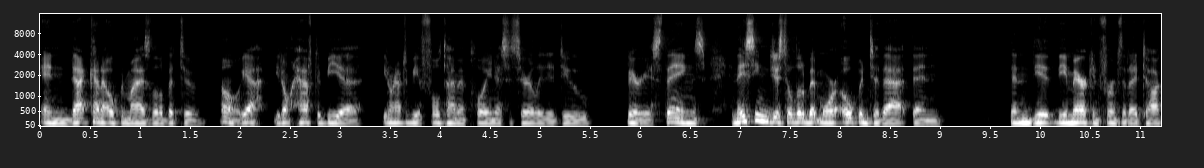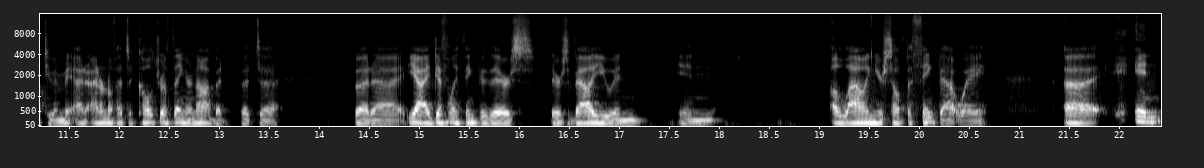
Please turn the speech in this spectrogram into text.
and that kind of opened my eyes a little bit to, oh yeah, you don't have to be a you don't have to be a full time employee necessarily to do various things, and they seemed just a little bit more open to that than than the the American firms that I talked to. And I, I don't know if that's a cultural thing or not, but but uh, but uh, yeah, I definitely think that there's there's value in in allowing yourself to think that way. Uh, and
